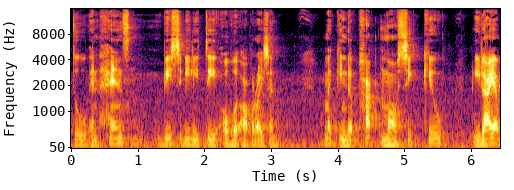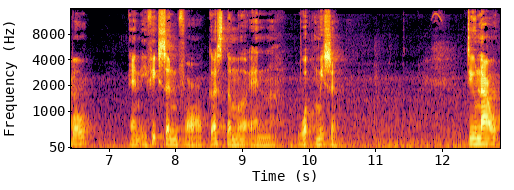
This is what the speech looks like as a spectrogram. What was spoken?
to enhance visibility over operation, making the park more secure, reliable, and efficient for customer and work mission. Till now,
